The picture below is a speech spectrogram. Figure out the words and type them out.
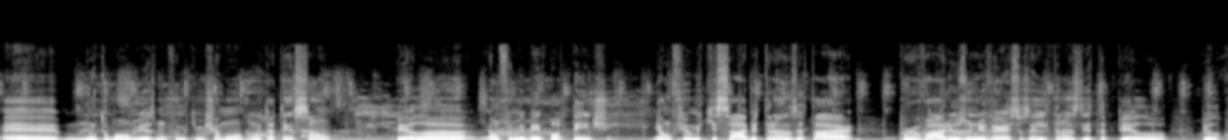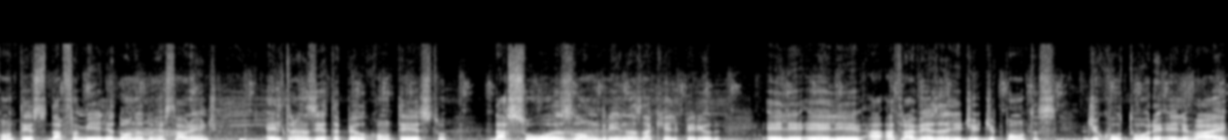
é, muito bom mesmo, um filme que me chamou muita atenção pela é um filme bem potente e é um filme que sabe transitar por vários universos. Ele transita pelo, pelo contexto da família, dona do restaurante, ele transita pelo contexto das suas londrinas naquele período. Ele, ele a, através ali de, de pontas de cultura, ele vai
